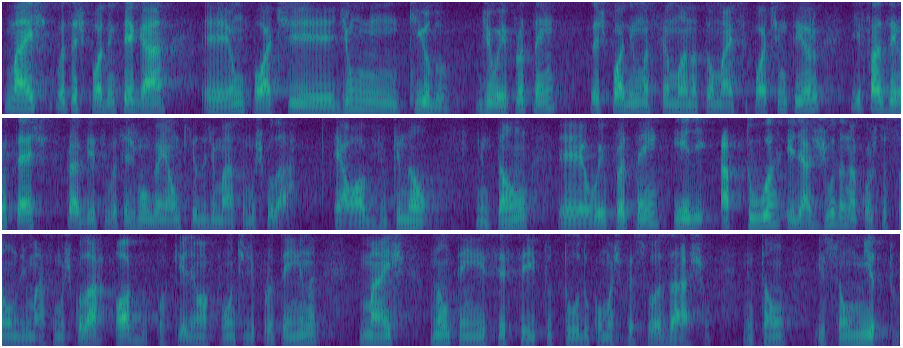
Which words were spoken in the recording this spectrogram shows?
mas vocês podem pegar é, um pote de um quilo de whey protein, vocês podem uma semana tomar esse pote inteiro e fazerem um teste para ver se vocês vão ganhar um quilo de massa muscular. É óbvio que não. Então, é, o whey protein, ele atua, ele ajuda na construção de massa muscular, óbvio, porque ele é uma fonte de proteína, mas não tem esse efeito todo como as pessoas acham. Então, isso é um mito.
